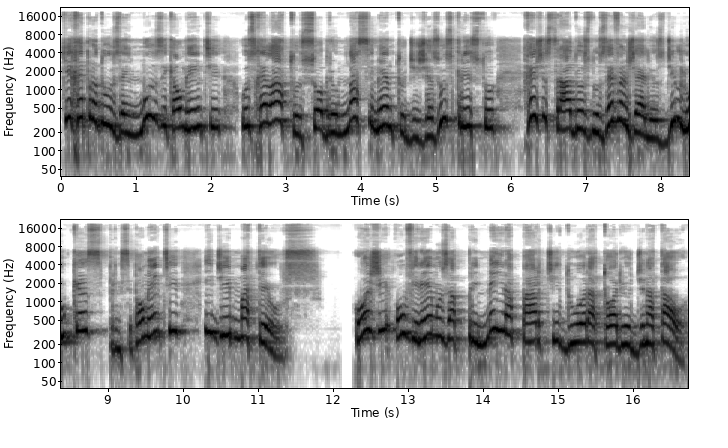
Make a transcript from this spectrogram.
que reproduzem musicalmente os relatos sobre o nascimento de Jesus Cristo registrados nos evangelhos de Lucas, principalmente, e de Mateus. Hoje ouviremos a primeira parte do Oratório de Natal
